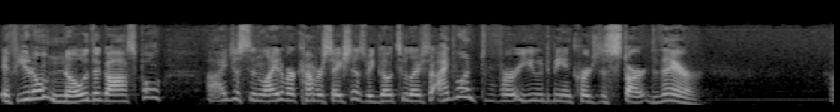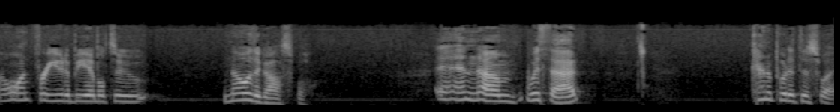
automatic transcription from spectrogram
if you don't know the gospel, I just, in light of our conversation as we go through later, I'd want for you to be encouraged to start there. I want for you to be able to know the gospel. And um, with that, kind of put it this way.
